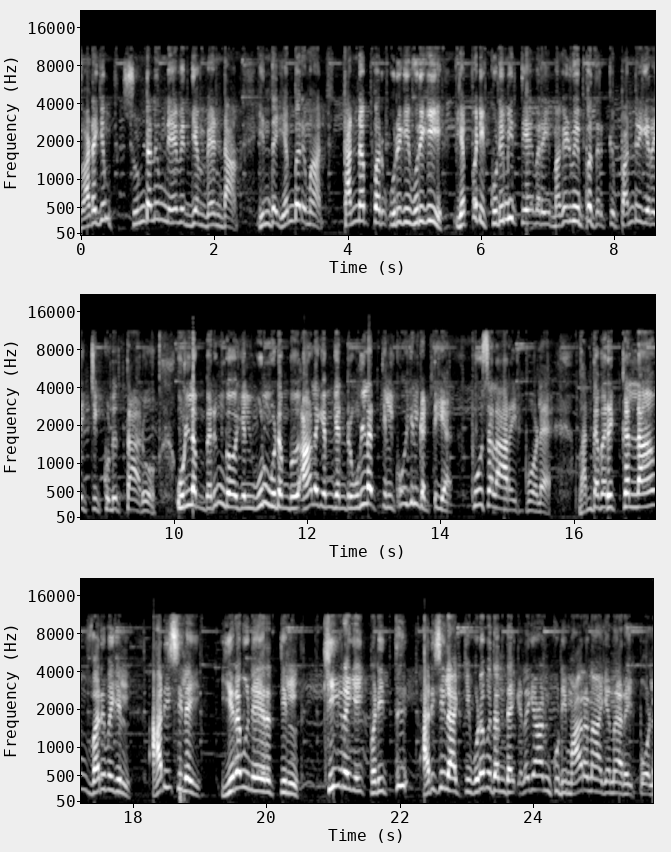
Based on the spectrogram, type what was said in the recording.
வடையும் சுண்டலும் நேவேத்தியம் வேண்டாம். இந்த எம்பெருமான் கண்ணப்பர் உருகி உருகி எப்படி குடுமி தேவரை மகிழ்விப்பதற்கு பன்றி இறைச்சி கொடுத்தாரோ? உள்ளம் பெருங்கோயில் உன் உடம்பு ஆலயம் என்று உள்ளத்தில் கோயில் கட்டிய பூசலாரைப் போல. வந்தவருக்கெல்லாம் வறுமையில் அரிசிலை இரவு நேரத்தில் கீரையை படித்து அரிசிலாக்கி உணவு தந்த இளையான்குடி மாறநாயனாரைப் போல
